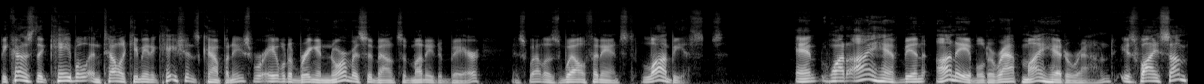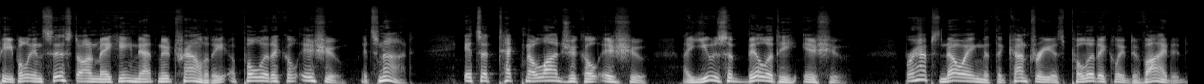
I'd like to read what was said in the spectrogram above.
because the cable and telecommunications companies were able to bring enormous amounts of money to bear, as well as well financed lobbyists. And what I have been unable to wrap my head around is why some people insist on making net neutrality a political issue. It's not. It's a technological issue, a usability issue. Perhaps knowing that the country is politically divided,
